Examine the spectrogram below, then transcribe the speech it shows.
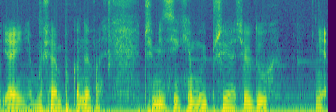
Jej, nie musiałem pokonywać. Czy mi zniknie mój przyjaciel duch? Nie.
